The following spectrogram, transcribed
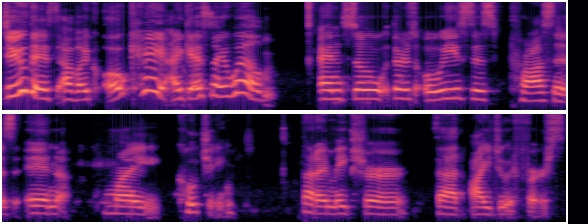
do this. I'm like, okay, I guess I will. And so there's always this process in my coaching that I make sure that I do it first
